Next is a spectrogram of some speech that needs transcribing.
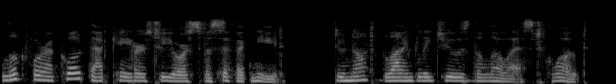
look for a quote that caters to your specific need. Do not blindly choose the lowest quote.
